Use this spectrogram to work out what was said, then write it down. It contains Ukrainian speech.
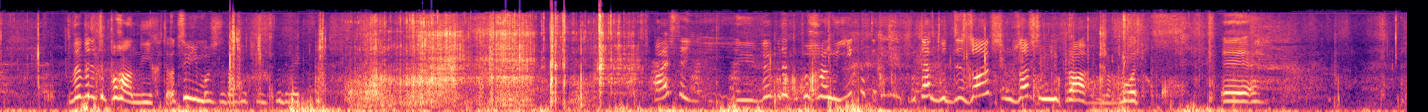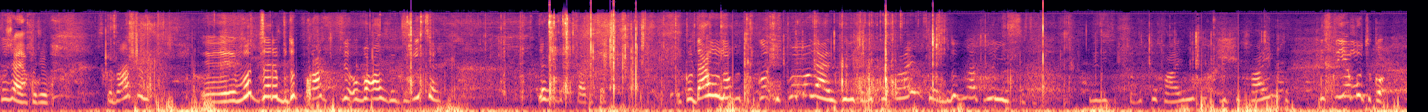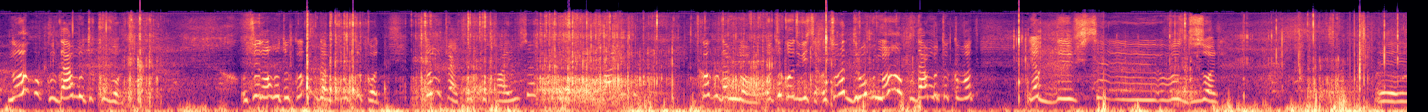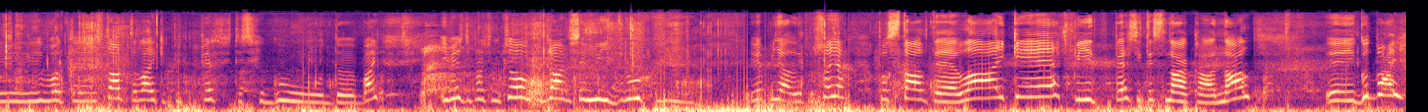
ви будете погано їхати. Оце ви можете навіть подивитися. Бачите, і- ви будете погано їхати, бо так буде зовсім зовсім неправильно. От. Е, що я хотів сказати? Е, от зараз буду показувати уважно, дивіться. Як це показати? Кладемо ногу тако і помаленьку їх відпихаємося, буду брати на місце. Дивіться, відпихаємо, відпихаємося і стаємо тако. Ногу кладемо тако от. Оцю ногу тако кладемо тако. Потім опять відпихаємося, відпихаємося. Тако кладемо ногу. Отако, дивіться, оцю другу ногу кладемо тако от, як е, все воздзоль. Е, от, е, ставте лайки, підписуйтесь, goodbye. І між прочим, якщо вам подобався мій друг, ви поняли, про що я, поставте лайки, підписуйтесь на канал. і Goodbye!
